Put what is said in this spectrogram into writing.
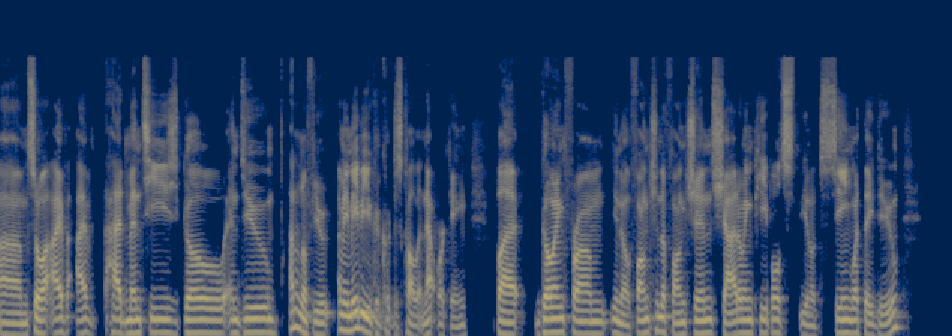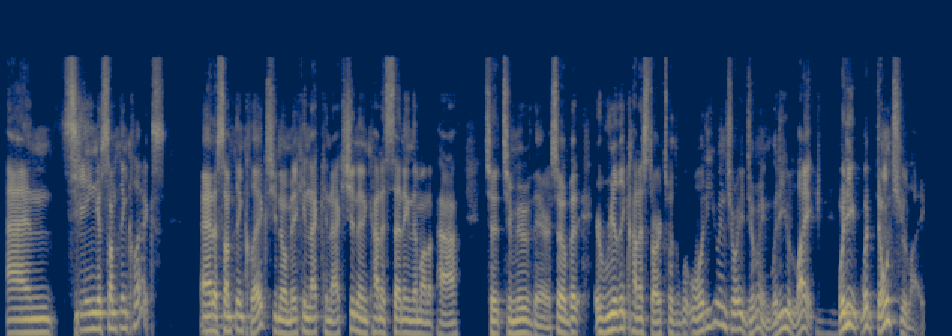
um, so I've I've had mentees go and do I don't know if you I mean maybe you could just call it networking, but going from you know function to function, shadowing people, you know, seeing what they do, and seeing if something clicks. And if something clicks you know making that connection and kind of setting them on a path to to move there. So but it really kind of starts with what do you enjoy doing? What do you like? Mm-hmm. what do you what don't you like?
